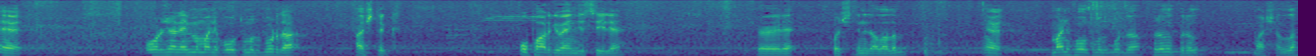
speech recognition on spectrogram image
Evet. Orijinal emme manifoldumuz burada. Açtık. Opar güvencesiyle. Şöyle poşetini de alalım. Evet. Manifoldumuz burada. Pırıl pırıl. Maşallah.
